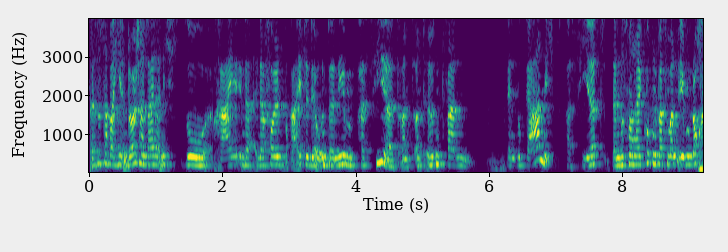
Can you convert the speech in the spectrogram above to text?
Das ist aber hier in Deutschland leider nicht so in der, in der vollen Breite der Unternehmen passiert. Und, und irgendwann, wenn so gar nichts passiert, dann muss man halt gucken, was man eben noch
